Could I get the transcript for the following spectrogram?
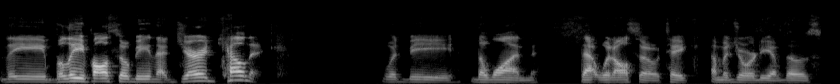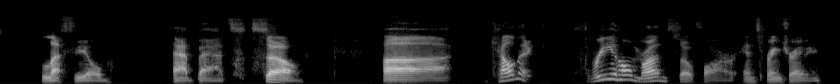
the belief also being that Jarred Kelenic would be the one that would also take a majority of those left field at bats. So, uh, Kelnick, three home runs so far in spring training.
